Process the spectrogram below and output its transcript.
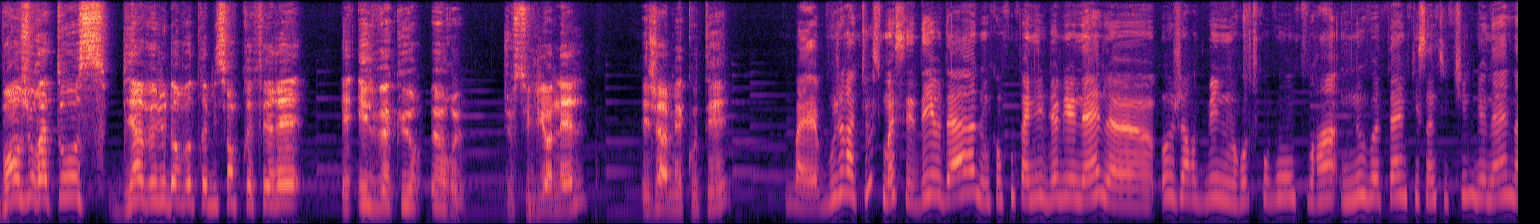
Bonjour à tous, bienvenue dans votre émission préférée et ils vécurent heureux. Je suis Lionel, déjà à mes côtés. Bah, bonjour à tous, moi c'est Déoda, donc en compagnie de Lionel. Euh, Aujourd'hui, nous nous retrouvons pour un nouveau thème qui s'intitule Lionel.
